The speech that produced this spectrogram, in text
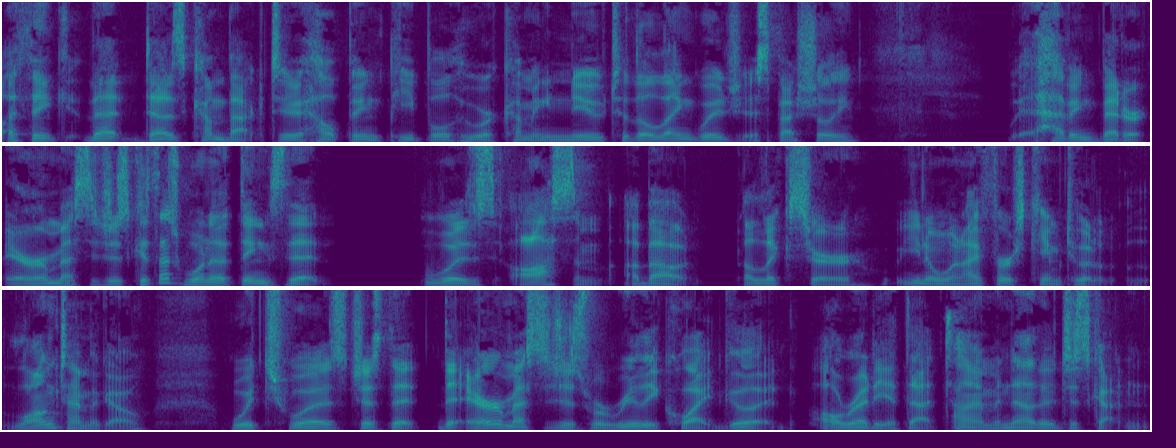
I think that does come back to helping people who are coming new to the language especially having better error messages because that's one of the things that was awesome about elixir you know when i first came to it a long time ago which was just that the error messages were really quite good already at that time and now they've just gotten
